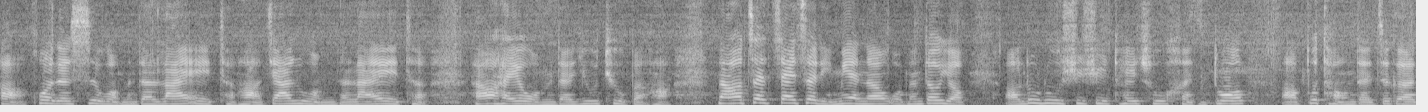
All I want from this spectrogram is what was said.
好，或者是我们的 Lite 哈，加入我们的 Lite，然后还有我们的 YouTube 哈，然后在在这里面呢，我们都有呃陆陆续续推出很多呃不同的这个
